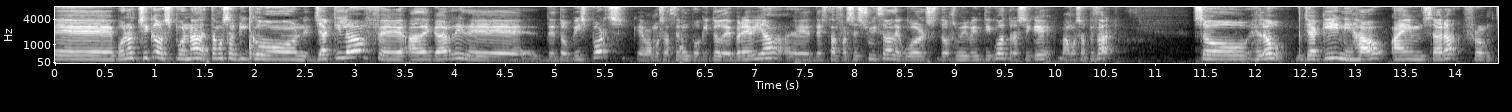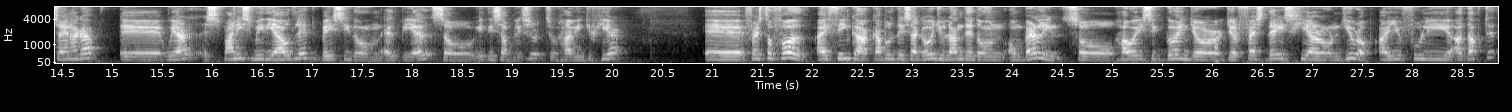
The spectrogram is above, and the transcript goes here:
Eh, bueno chicos, pues nada, estamos aquí con Jackie Love, eh, Ade Garry de, de, Top Esports, que vamos a hacer un poquito de previa eh, de esta fase suiza de Worlds 2024, así que vamos a empezar. So, hello, Jackie, ni hao, I'm Sara from China Gap. Uh, we are Spanish media outlet based on LPL, so it is a pleasure to having you here. Uh, first of all, I think a couple days ago you landed on, on Berlin. So how is it going? Your your first days here on Europe? Are you fully adapted?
